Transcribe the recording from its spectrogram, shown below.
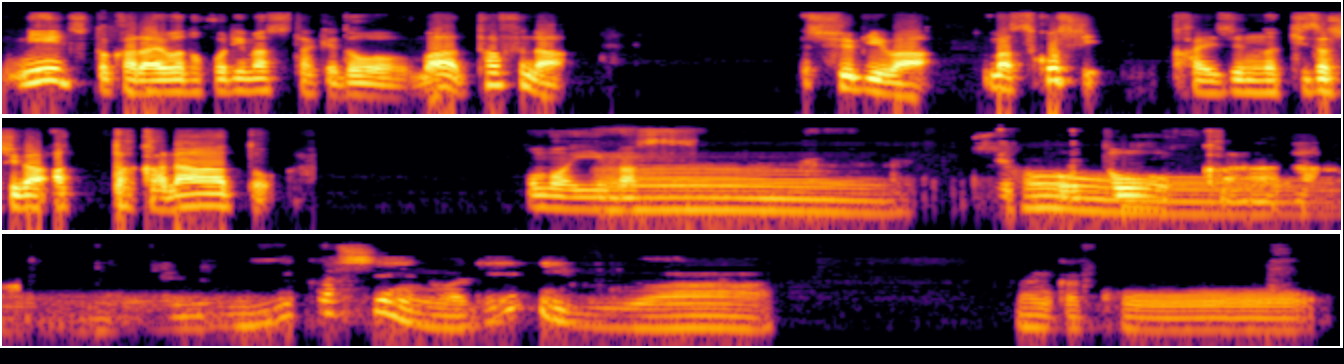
に、ちょっと課題は残りましたけど、まあ、タフな守備は、まあ、少し改善の兆しがあったかなと思います。うそうどうかな。難しいのは、リーグは、なんかこう、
